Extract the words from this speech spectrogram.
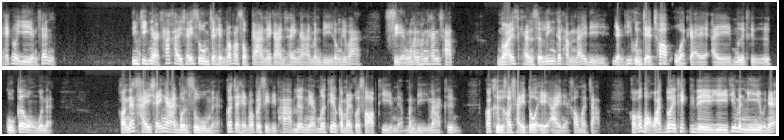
เทคโนโลยีอย่างเช่น จริงๆอะถ้าใครใช้ซูมจะเห็นว่าประสบการณ์ในการใช้งานมันดีตรงที่ว่าเสียงมันค่อนข้างชัด noise cancelling ก็ทำได้ดี อย่างที่คุณเจษชอบอวดกับไอไอมือถือ Google ของคุณอะตอนนี้ใครใช้งานบน Zoom เนี่ยก็จะเห็นว่าประสิทธิภาพเรื่องนี้เมื่อเทียบกับ Microsoft Teams เนี่ยมันดีมากขึ้น ก็คือเขาใช้ตัว AI เนี่ยเข้ามาจับ เขาก็บอกว่าด้วยเทคโนโลยีที่มันมีอยู่เนี่ย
